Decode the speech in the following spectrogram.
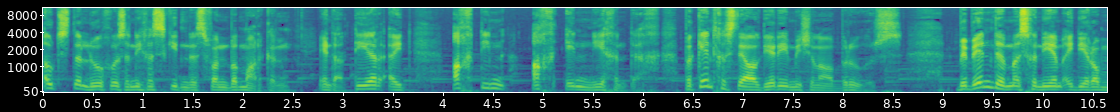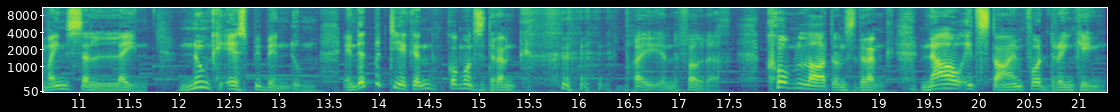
oudste logos in die geskiedenis van bemarking en dateer uit 1898, bekend gestel deur die Michelin broers. Bibendum is geneem uit die Romeinse lyn, Nunc est bibendum, en dit beteken kom ons drink. Baie eenvoudig. Kom laat ons drink. Now it's time for drinking.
